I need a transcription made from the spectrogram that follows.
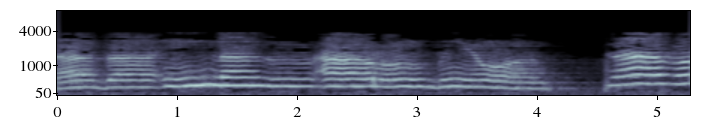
إلى الأرض واتبع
